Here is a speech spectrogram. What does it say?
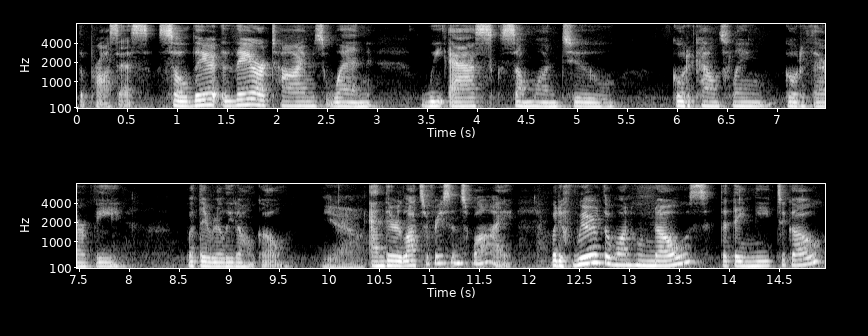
the process. So there there are times when we ask someone to go to counseling, go to therapy, but they really don't go. Yeah. And there are lots of reasons why. But if we're the one who knows that they need to go,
